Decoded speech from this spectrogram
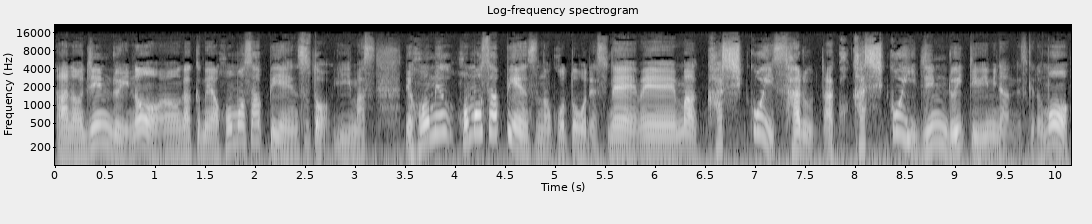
あの、人類の学名はホモサピエンスと言います。で、ホモサピエンスのことをですね、えー、まあ、賢い猿、あ、賢い人類っていう意味なんですけども、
